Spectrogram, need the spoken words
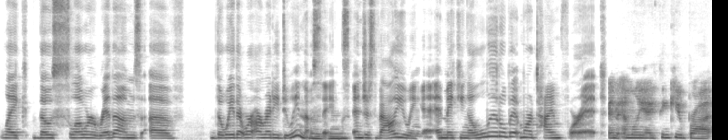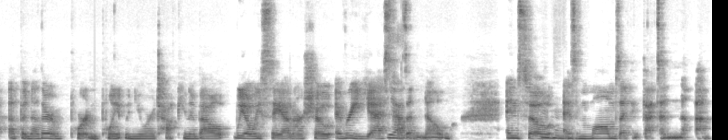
like those slower rhythms of the way that we're already doing those mm-hmm. things and just valuing it and making a little bit more time for it. And Emily, I think you brought up another important point when you were talking about we always say on our show every yes yeah. has a no. And so mm-hmm. as moms, I think that's a, a,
